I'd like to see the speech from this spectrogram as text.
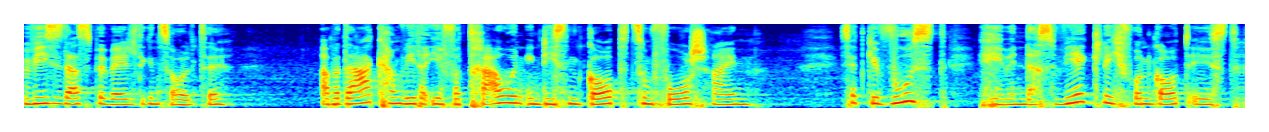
wie sie das bewältigen sollte. Aber da kam wieder ihr Vertrauen in diesen Gott zum Vorschein. Sie hat gewusst, hey, wenn das wirklich von Gott ist,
